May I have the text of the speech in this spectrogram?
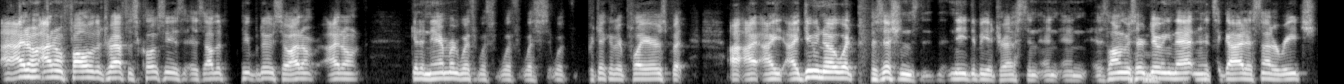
I don't I don't follow the draft as closely as, as other people do, so I don't I don't get enamored with with with with, with particular players, but I, I, I do know what positions need to be addressed, and and and as long as they're mm-hmm. doing that, and it's a guy that's not a reach,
